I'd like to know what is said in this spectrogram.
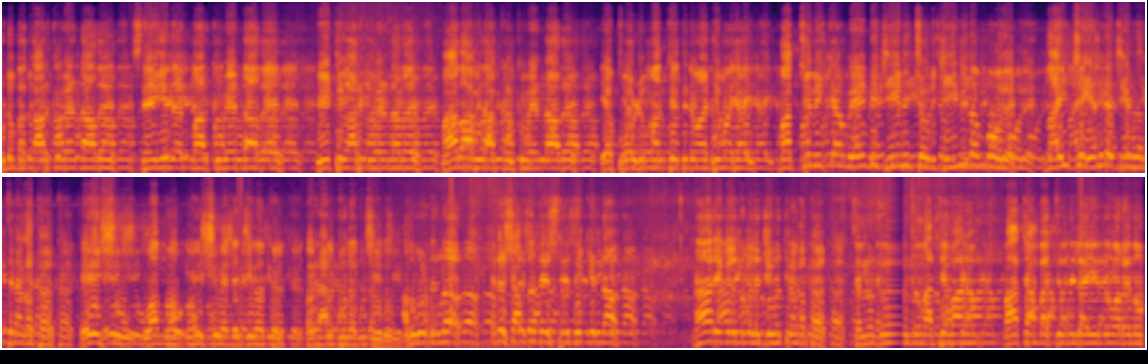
കുടുംബക്കാർക്ക് വേണ്ടാതെ സ്നേഹിതന്മാർക്ക് വേണ്ടാതെ വീട്ടുകാർക്ക് വേണ്ടാതെ മാതാപിതാക്കൾക്ക് വേണ്ടാതെ എപ്പോഴും മദ്യത്തിനും അടിമയായി മദ്യപിക്കാൻ വേണ്ടി ജീവിച്ച ഒരു ജീവിതം പോലെ നയിച്ച എന്റെ ജീവിതത്തിനകത്ത് യേശു വന്നു. യേശു എന്റെ ജീവിതത്തിൽ ഒരു അത്ഭുതം ചെയ്തു. അതുകൊണ്ട് ഇന്ന് എന്റെ ശബ്ദത്തെ ശ്രദ്ധിക്കുന്ന ആരെങ്കിലും നിങ്ങളുടെ ജീവിതത്തിനകത്ത് ചിലർക്ക് ഇന്ന് മദ്യപാനം മാറ്റാൻ പറ്റുന്നില്ല എന്ന് പറയുന്നു.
